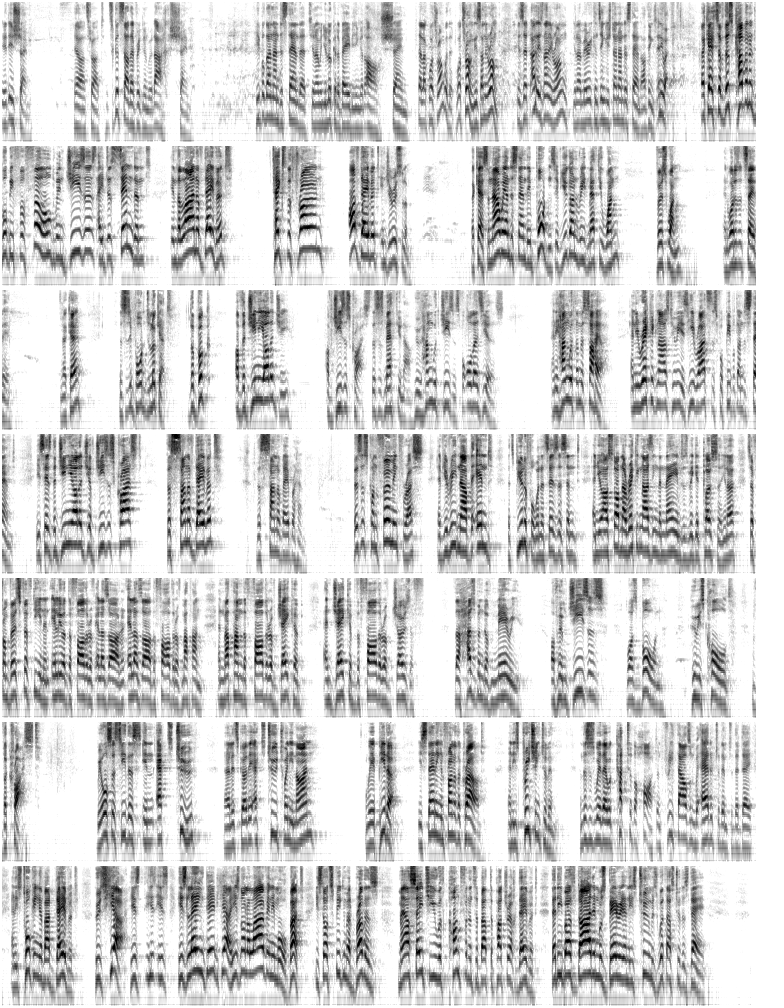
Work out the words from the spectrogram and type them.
It is shame. Yeah, that's right. It's a good South African word. Ah, shame. People don't understand that. You know, when you look at a baby, you go, oh, shame. They're like, what's wrong with it? What's wrong? There's something wrong. Is that, oh, there's nothing wrong. You know, Americans, English don't understand our things. Anyway. Okay, so this covenant will be fulfilled when Jesus, a descendant in the line of David, takes the throne of David in Jerusalem. Okay, so now we understand the importance. If you go and read Matthew 1, verse 1, and what does it say there? Okay? This is important to look at. The book of the genealogy of Jesus Christ. This is Matthew now, who hung with Jesus for all those years. And he hung with the Messiah. And he recognized who he is. He writes this for people to understand. He says, The genealogy of Jesus Christ, the son of David, the son of Abraham. This is confirming for us. If you read now at the end, it's beautiful when it says this, and, and you are starting now recognizing the names as we get closer, you know. So from verse 15, and Eliud, the father of Eleazar, and Eleazar, the father of Matthan, and Matthan the father of Jacob, and Jacob, the father of Joseph, the husband of Mary, of whom Jesus was born, who is called the Christ. We also see this in Acts 2. Uh, let's go there, Acts 2.29, where Peter is standing in front of the crowd and he's preaching to them. And this is where they were cut to the heart, and 3,000 were added to them to the day. And he's talking about David, who's here. He's, he's, he's, he's laying dead here. He's not alive anymore. But he starts speaking about brothers. May I say to you with confidence about the patriarch David that he both died and was buried, and his tomb is with us to this day.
